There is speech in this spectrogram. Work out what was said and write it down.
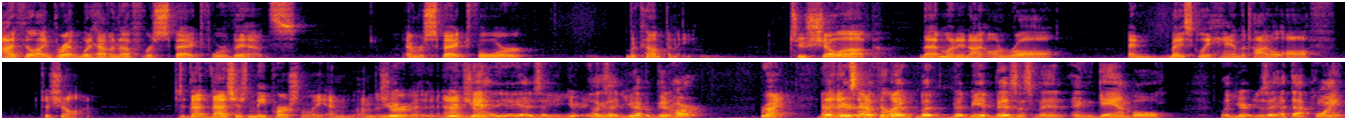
I feel like Bret would have enough respect for Vince and respect for the company to show up that Monday night on Raw and basically hand the title off to Shawn. That that's just me personally, and I'm sure. You're, and I'm sure yeah, yeah. So like I said, you have a good heart, right? But, and, so I feel but, like, but, but be a businessman and gamble. Like you're, you're at that point,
